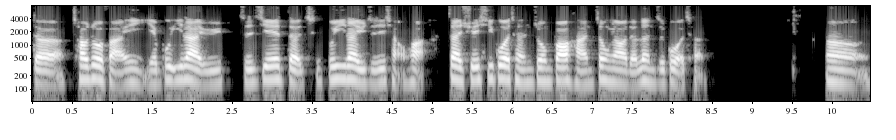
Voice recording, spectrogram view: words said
的操作反应，也不依赖于直接的不依赖于直接强化，在学习过程中包含重要的认知过程。嗯，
